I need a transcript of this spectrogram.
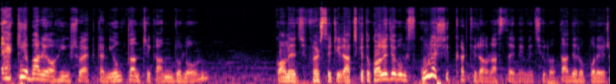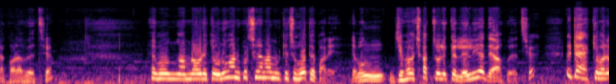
একেবারে অহিংস একটা নিয়মতান্ত্রিক আন্দোলন। কলেজ, ভার্সিটির, আজকে তো কলেজ এবং স্কুলের শিক্ষার্থীরাও রাস্তায় নেমেছিল, তাদের ওপরে এটা করা হয়েছে। এবং আমরা অনেকে অনুমান করছিলাম এমন কিছু হতে পারে। এবং যেভাবে ছাত্রলীগকে লেলিয়ে দেওয়া হয়েছে, এটা একেবারে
